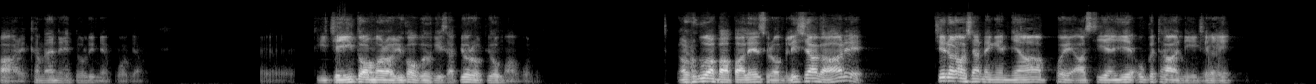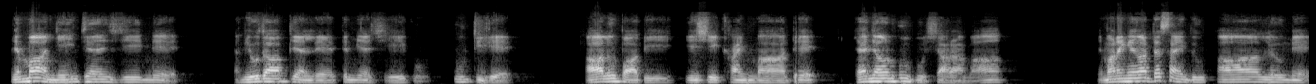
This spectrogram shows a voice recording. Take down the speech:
ပါတယ်ခမန်းနဲ့ညှော်လင့်နေပေါ့ဗျာအဲဒီချိန်ကြီးတော့မှတော့ရွေးကောက်ပွဲကိစ္စပြောတော့ပြောမှာပေါ့နောက်တစ်ခုကဘာပါလဲဆိုတော့မလေးရှားကတဲ့ခြေတော်ရှာနိုင်ငံများအဖွဲ့အာဆီယံရဲ့ဥက္ကဋ္ဌအနေနဲ့မြမငိမ့်ချမ်းရေးနဲ့အမျိုးသားပြန်လည်တည်မြတ်ရေးကိုဥတည်တဲ့ အားလုံးပါပြီးရေရှည်ခိုင်မာတဲ့လမ်းကြောင်းတစ်ခုကိုရှာတာမှာမြန်မာနိုင်ငံကတက်ဆိုင်သူအားလုံးနဲ့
